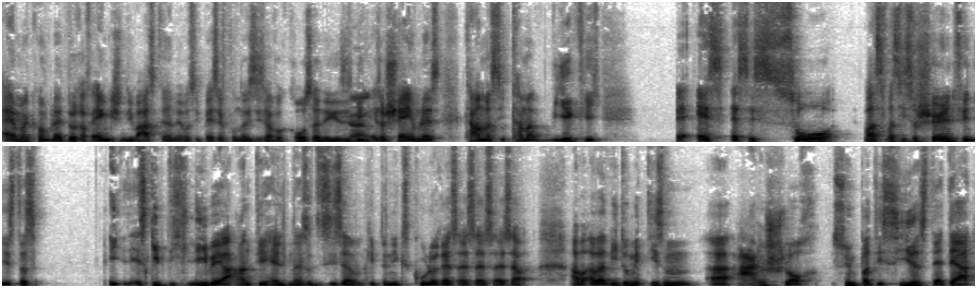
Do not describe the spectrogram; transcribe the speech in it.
einmal komplett durch auf Englisch und ich weiß gar nicht mehr, was ich besser gefunden habe. Es ist einfach großartig. Es ist ja. wirklich, also Shameless kann man, kann man wirklich, äh, es, es ist so, was, was ich so schön finde, ist, dass es gibt, ich liebe ja Anti-Helden, also das ist ja, gibt ja nichts Cooleres als, als, als aber, aber wie du mit diesem äh, Arschloch sympathisierst, der, der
